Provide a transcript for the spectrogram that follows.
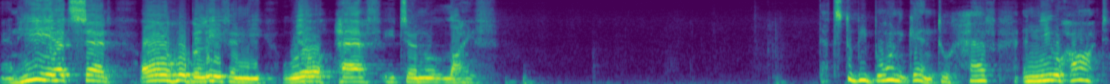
And he had said, All who believe in me will have eternal life. That's to be born again, to have a new heart.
